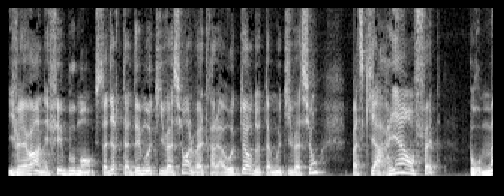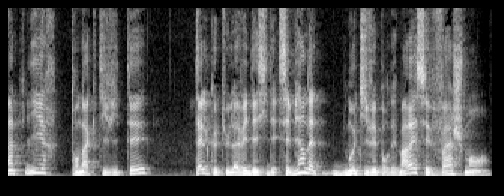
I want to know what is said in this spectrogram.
il va y avoir un effet boomerang. C'est-à-dire que ta démotivation, elle va être à la hauteur de ta motivation, parce qu'il n'y a rien, en fait, pour maintenir ton activité telle que tu l'avais décidé. C'est bien d'être motivé pour démarrer, c'est vachement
